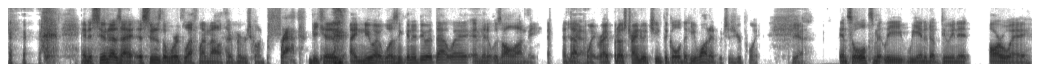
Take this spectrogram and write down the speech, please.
and as soon as i as soon as the words left my mouth i remember just going crap because i knew i wasn't going to do it that way and then it was all on me at that Yeah. point right but i was trying to achieve the goal that he wanted which is your point Yeah. and so ultimately we ended up doing it our way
